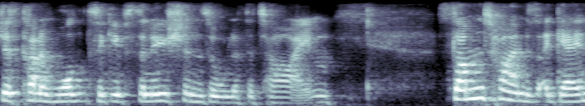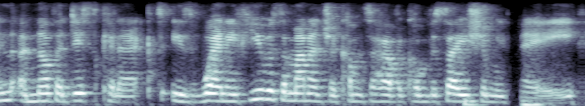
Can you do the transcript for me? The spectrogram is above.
just kind of want to give solutions all of the time. Sometimes again another disconnect is when if you as a manager come to have a conversation with me,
